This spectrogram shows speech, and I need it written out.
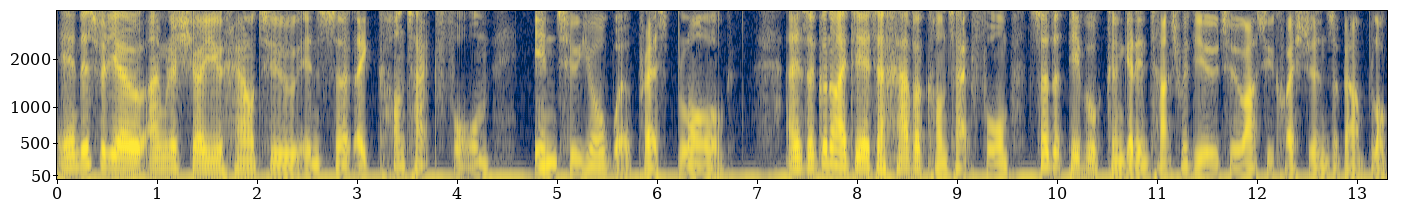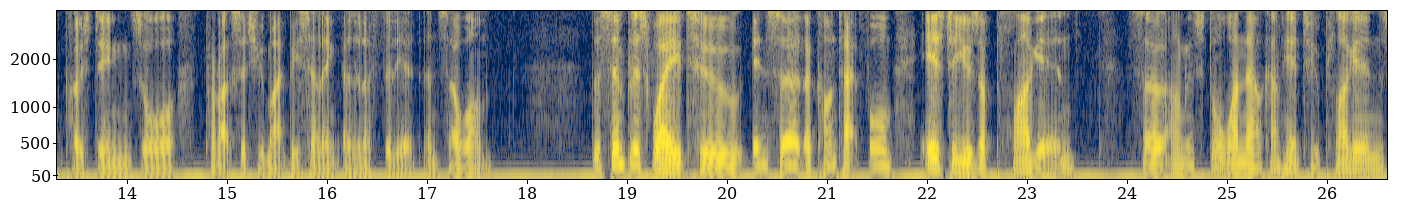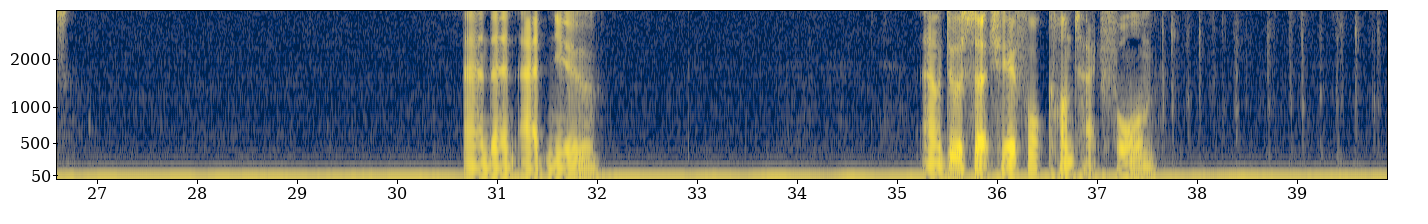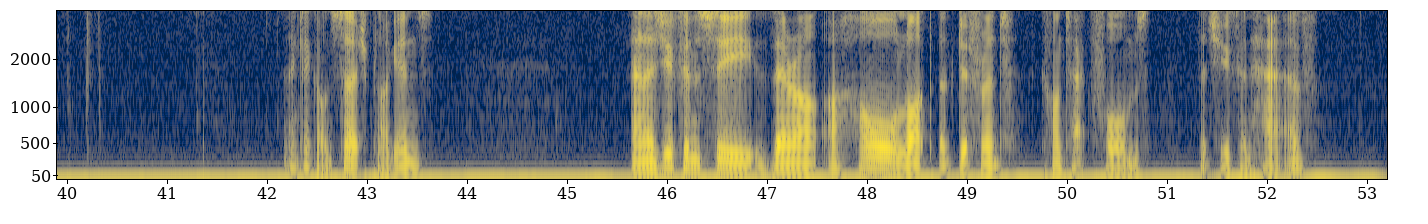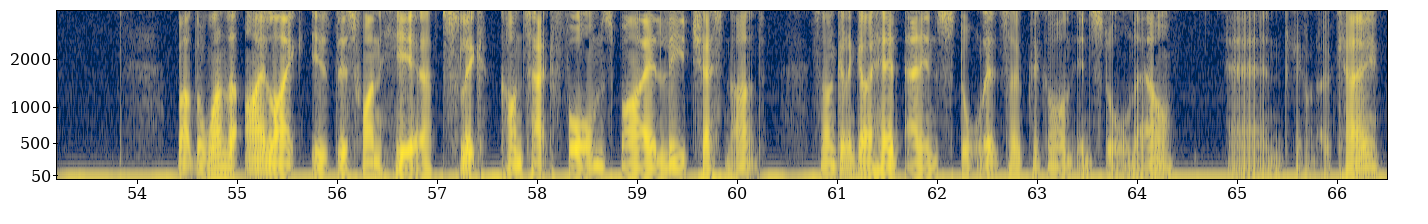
In this video I'm going to show you how to insert a contact form into your WordPress blog. And it's a good idea to have a contact form so that people can get in touch with you to ask you questions about blog postings or products that you might be selling as an affiliate and so on. The simplest way to insert a contact form is to use a plugin. So I'm going to install one now. Come here to plugins and then add new. And I'll do a search here for contact form. And click on search plugins. And as you can see there are a whole lot of different contact forms that you can have. But the one that I like is this one here Slick Contact Forms by Lee Chestnut so I'm going to go ahead and install it. So click on install now and click on OK.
